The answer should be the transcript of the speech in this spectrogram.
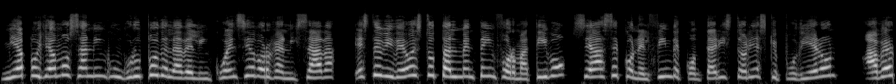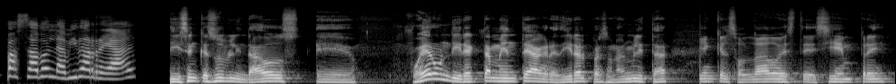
ni apoyamos a ningún grupo de la delincuencia organizada. Este video es totalmente informativo, se hace con el fin de contar historias que pudieron haber pasado en la vida real. Dicen que esos blindados eh, fueron directamente a agredir al personal militar. Bien que el soldado este, siempre,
